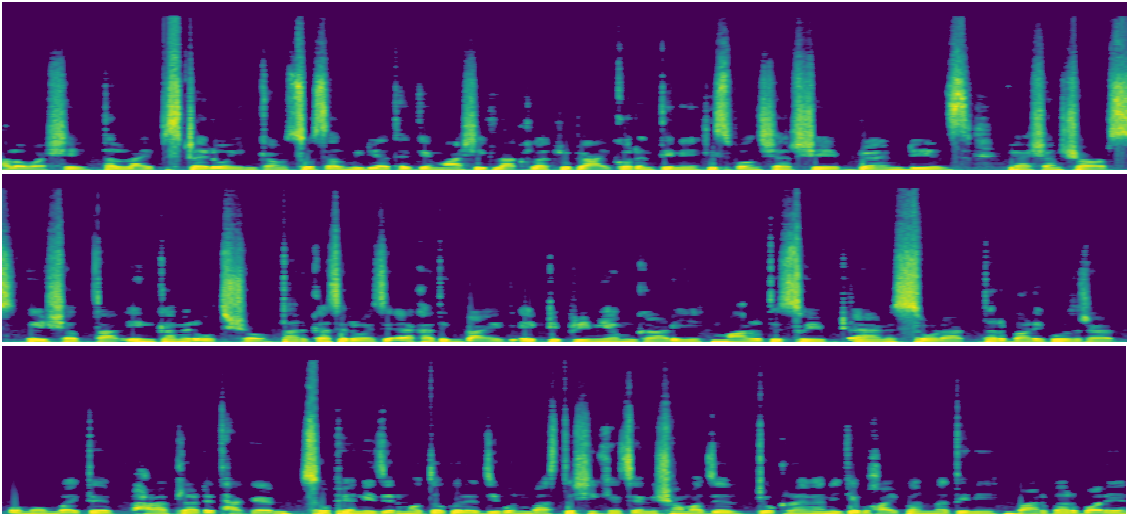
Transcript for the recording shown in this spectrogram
ভালোবাসি। তার লাইফস্টাইল ও ইনকাম সোশ্যাল মিডিয়া থেকে মাসিক লাখ লাখ রুপে আয় করেন তিনি। Sponsorship brand deals fashion shorts এইসব তার ইনকামের উৎস। তার কাছে রয়েছে একাধিক বাইক একটি প্রিমিয়াম গাড়ি, মারুতি সুইফট অ্যান্ড সোডাক তার বাড়ি গুজরাট ও মুম্বাইতে ভাড়া ফ্ল্যাটে থাকেন। সোফিয়া নিজের মতো করে জীবন বাঁচতে শিখেছেন। সমাজের চোখরাঙানিকে ভয় পান না তিনি। বারবার বলেন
